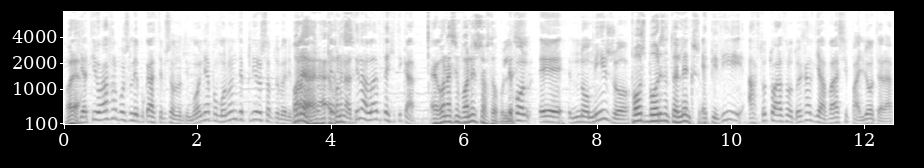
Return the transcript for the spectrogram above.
Ωραία. γιατί ο άνθρωπος λέει που κάθεται πίσω από το τιμόνι απομονώνεται πλήρως από το περιβάλλον Ωραία, του εγώ και να δυνατή να λάβει τα ηχητικά. Εγώ να συμφωνήσω σε αυτό που λες Λοιπόν, ε, νομίζω Πώς μπορείς να το ελέγξεις; Επειδή αυτό το άρθρο το είχα διαβάσει παλιότερα,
